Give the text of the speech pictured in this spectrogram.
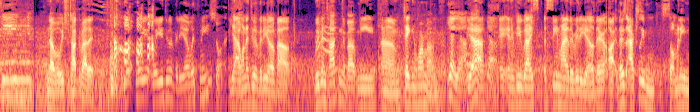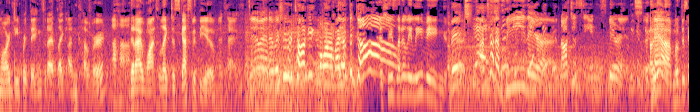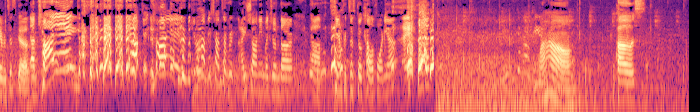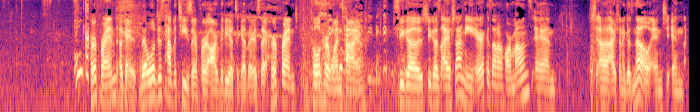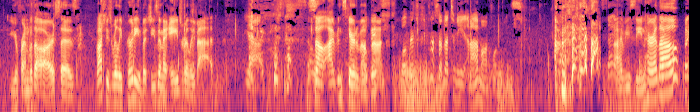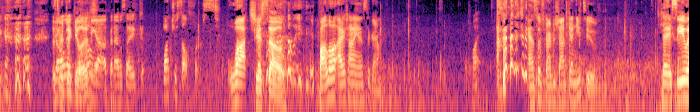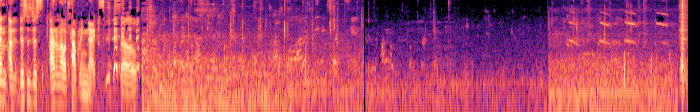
Ding. No, but we should talk about it. will, will you, will you do a video with me? Sure. Yeah, I want to do a video about. We've been talking about me um, taking hormones. Yeah, yeah. Yeah. Yeah. And if you guys have seen my other video, there are there's actually so many more deeper things that I've like uncovered Uh huh. that I want to like discuss with you. Okay. Damn it! I wish we were talking more. I might have to go. She's literally leaving. Bitch, I'm trying to be there, not just in spirit. Okay? Oh yeah, move to San Francisco. I'm trying. Fucking trying. You know how many times I've written Aishani Majumdar, um, San Francisco, California? Wow. Pose. Her friend, okay, then we'll just have a teaser for our video together. Is that her friend told her one time, she goes, she goes, Aishani, Erica's not on hormones, and uh, Aishani goes, no, and she, and your friend with the R says, wow, she's really pretty, but she's gonna age really bad. Yeah. So I've been scared about well, that. bitch, well, bitch, people have said that to me, and I'm on hormones. Have you seen her though? Like, It's like, ridiculous. woke me up, and I was like, watch yourself first. Watch yourself. Follow Aishani on Instagram. What? and subscribe to Shanti on YouTube. Okay, see you in. Uh, this is just. I don't know what's happening next. So.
